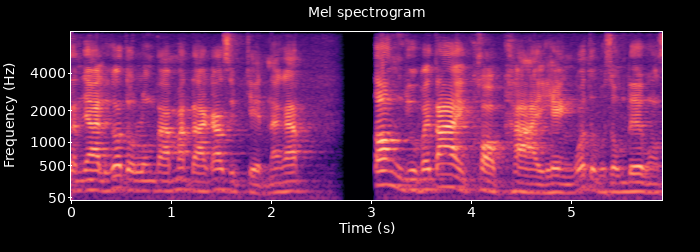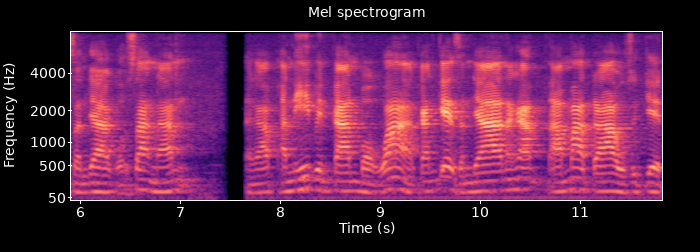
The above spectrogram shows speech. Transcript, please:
สัญญาหรือก็ตกลงตามมาตราเก้าสิบเจ็ดนะครับ ต้องอยู่ภายใต้ขอบข่ายแห่งวัตถุประสงค์เดิมของสัญญาก่อสร้างนั้นนะครับ อันนี้เป็นการบอกว่าการแก้สัญญานะครับ ตามมาตราหกสิบเจ็ด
